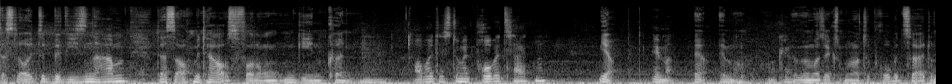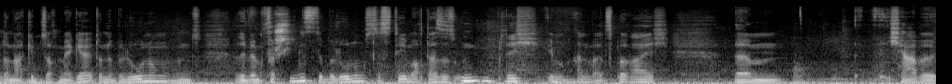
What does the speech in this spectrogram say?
Dass Leute bewiesen haben, dass sie auch mit Herausforderungen umgehen können. Mhm. Arbeitest du mit Probezeiten? Ja. Immer? Ja, immer. Okay. Wir haben immer sechs Monate Probezeit und danach gibt es auch mehr Geld und eine Belohnung. Und, also wir haben verschiedenste Belohnungssysteme, auch das ist unüblich im Anwaltsbereich. Ähm, ich habe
